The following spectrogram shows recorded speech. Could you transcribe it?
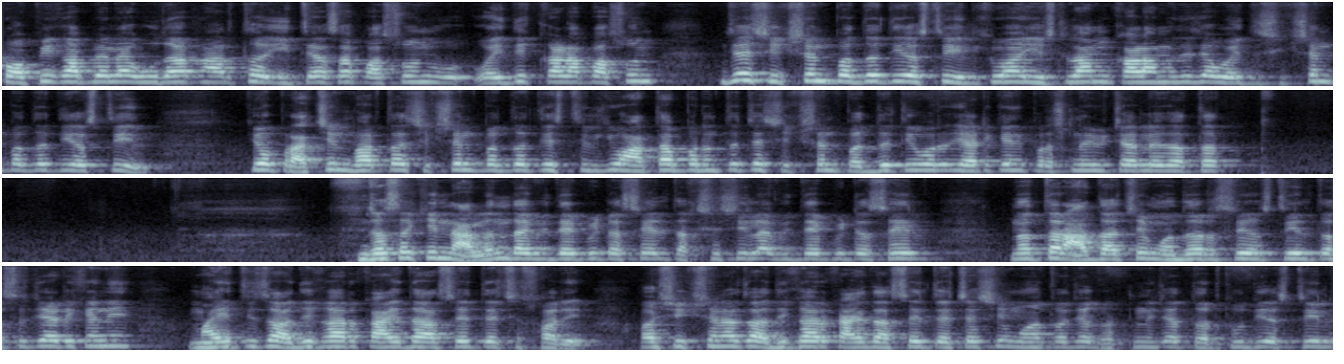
टॉपिक आपल्याला उदाहरणार्थ इतिहासापासून वैदिक काळापासून ज्या शिक्षण पद्धती असतील किंवा इस्लाम काळामध्ये ज्या वैदिक शिक्षण पद्धती असतील किंवा प्राचीन भारतात शिक्षण पद्धती असतील किंवा आतापर्यंतच्या शिक्षण पद्धतीवर या ठिकाणी प्रश्न विचारले जातात. जसं की नालंदा विद्यापीठ असेल तक्षशिला विद्यापीठ असेल नंतर आदाचे मदरसे असतील तसंच या ठिकाणी माहितीचा अधिकार कायदा असेल त्याच्या सॉरी शिक्षणाचा अधिकार कायदा असेल त्याच्याशी महत्त्वाच्या घटनेच्या तरतुदी असतील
